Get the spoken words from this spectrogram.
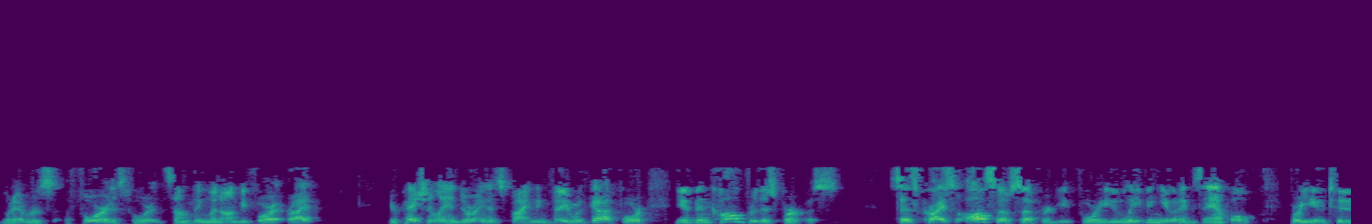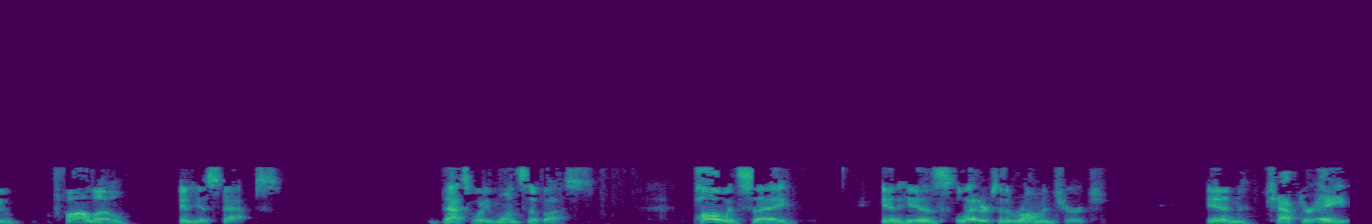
whatever for is for it, something went on before it, right? You're patiently enduring, it's finding favor with God, for you've been called for this purpose. Since Christ also suffered for you, leaving you an example for you to follow in his steps. That's what he wants of us. Paul would say in his letter to the Roman church in chapter 8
